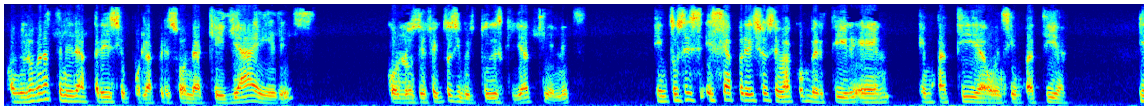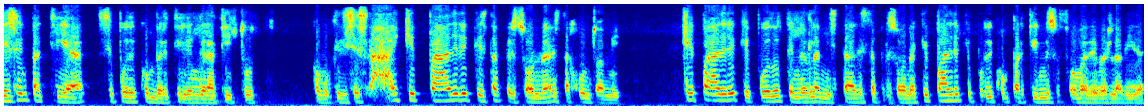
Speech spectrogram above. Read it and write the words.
cuando logras tener aprecio por la persona que ya eres, con los defectos y virtudes que ya tienes, entonces ese aprecio se va a convertir en empatía o en simpatía. Y esa empatía se puede convertir en gratitud, como que dices, ay, qué padre que esta persona está junto a mí, qué padre que puedo tener la amistad de esta persona, qué padre que puede compartirme su forma de ver la vida.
